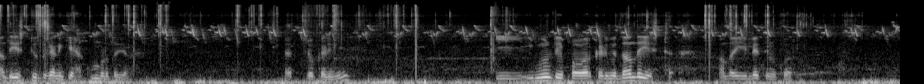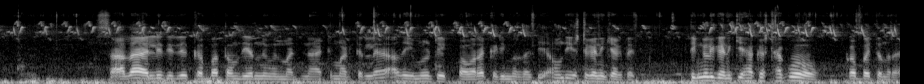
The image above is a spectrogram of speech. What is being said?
ಅದು ಇಷ್ಟು ಗಣಿಕೆ ಹಾಕೊಂಡ್ಬಿಡ್ತದೆ ಹೆಚ್ಚು ಕಡಿಮೆ. ಈ ಇಮ್ಯುನಿಟಿ ಪವರ್ ಕಡಿಮೆ ಇದ್ದಂದ್ರೆ ಇಷ್ಟ. ಅಂದ್ರೆ ಇಲ್ಲೇ ತಿಳ್ಕೊರಿ ಸಾದಾ ಅಲ್ಲಿದ್ದು ಇಲ್ಲಿ ಕಬ್ಬ ತಂದು ಏನು ನೀವು ಮಾಡಿ, ನಾಟಿ ಮಾಡ್ತಿರಲಿಲ್ಲ ಅದು ಇಮ್ಯುನಿಟಿ ಪವರ ಕಡಿಮೆ ಇರ್ತೈತಿ ಅವ್ನು ಎಷ್ಟು ಗಣಿಕೆ ಆಗ್ತೈತಿ. ತಿಂಗಳಿಗೆ ಗಣಿಕೆ ಹಾಕಷ್ಟು ಹಾಕೋ ಕಬ್ಬು ಐತಂದ್ರೆ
